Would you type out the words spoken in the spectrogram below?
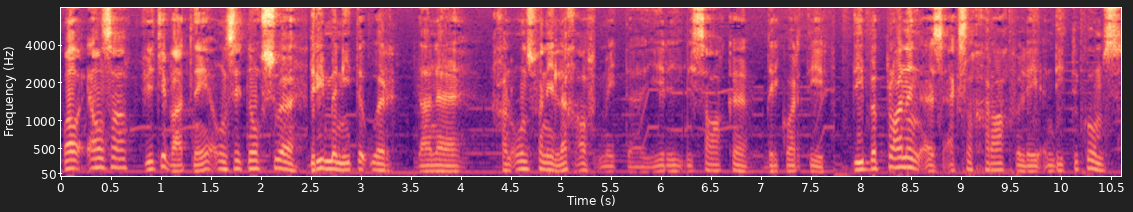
Wel Elsa, weet jy wat nê, nee? ons het nog so 3 minute oor dan uh, gaan ons van die lig af met uh, hierdie die sake 3 kwartier. Die beplanning is ek sal graag wil hê in die toekoms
